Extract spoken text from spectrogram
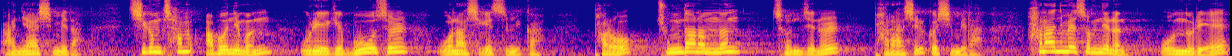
아니하십니다. 지금 참 아버님은 우리에게 무엇을 원하시겠습니까? 바로 중단 없는 전진을 바라실 것입니다. 하나님의 섭리는 온누리에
